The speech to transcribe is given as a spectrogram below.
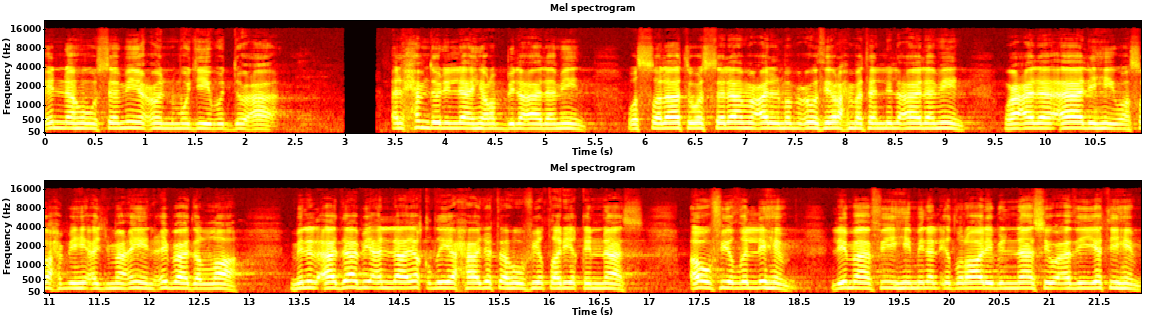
إنه سميع مجيب الدعاء. الحمد لله رب العالمين. والصلاة والسلام على المبعوث رحمة للعالمين وعلى آله وصحبه أجمعين عباد الله. من الآداب أن لا يقضي حاجته في طريق الناس أو في ظلهم لما فيه من الإضرار بالناس وأذيتهم.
